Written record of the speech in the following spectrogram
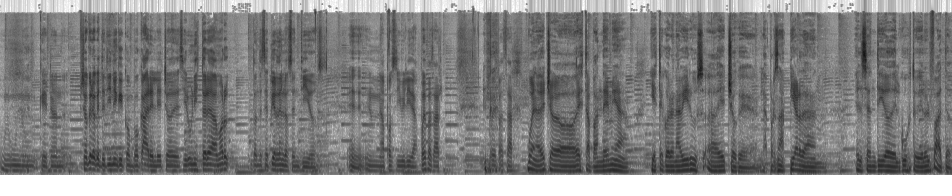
Un- un- que no- yo creo que te tiene que convocar el hecho de decir una historia de amor donde se pierden los sentidos. Eh, una posibilidad. Puede pasar. Puede pasar. Bueno, de hecho, esta pandemia y este coronavirus ha hecho que las personas pierdan el sentido del gusto y del olfato.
